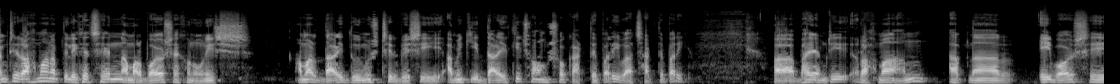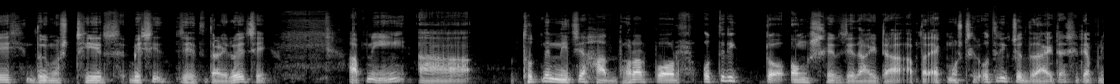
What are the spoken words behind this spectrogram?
এম টি রহমান, আপনি লিখেছেন, আমার বয়স এখন উনিশ। আমার দাড়ি দুই মুষ্টির বেশি। আমি কি দাড়ির কিছু অংশ কাটতে পারি বা ছাড়তে পারি? ভাই, এম টি রহমান, আপনার এই বয়সে দুই মুষ্টির বেশি যেহেতু দাড়ি রয়েছে, আপনি থুতনির নিচে হাত ধরার পর অতিরিক্ত অংশের যে দাড়িটা, আপনার এক মুষ্টির অতিরিক্ত দাড়িটা, সেটা আপনি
